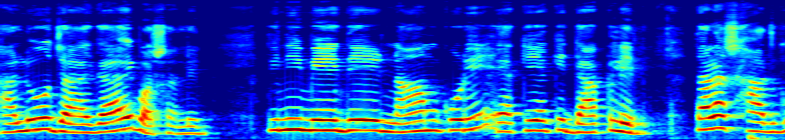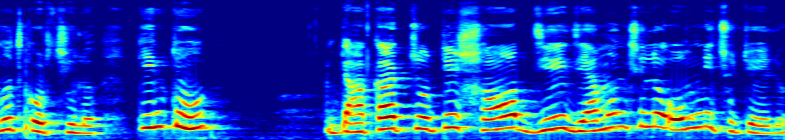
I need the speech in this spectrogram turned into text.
ভালো জায়গায় বসালেন। তিনি মেয়েদের নাম করে একে একে ডাকলেন। তারা সাজগোজ করছিল। কিন্তু ডাকাত চোটে সব যে যেমন ছিল অমনি ছুটে এলো।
